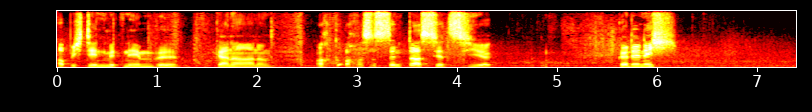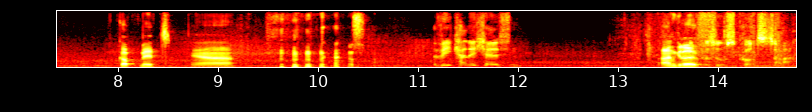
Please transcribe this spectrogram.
ob ich den mitnehmen will. Keine Ahnung. Ach, ach, was ist denn das jetzt hier? Könnt ihr nicht... Kommt mit. Ja. Wie kann ich helfen? Angriff. Versuch's kurz zu machen.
